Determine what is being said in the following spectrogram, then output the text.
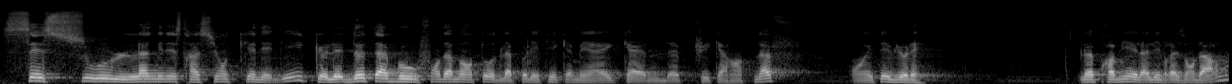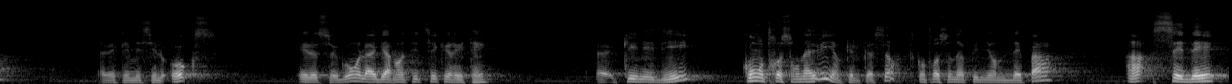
c'est sous l'administration Kennedy que les deux tabous fondamentaux de la politique américaine depuis 1949 ont été violés. Le premier est la livraison d'armes avec les missiles Hawks, et le second, la garantie de sécurité. Euh, Kennedy, contre son avis en quelque sorte, contre son opinion de départ, a cédé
